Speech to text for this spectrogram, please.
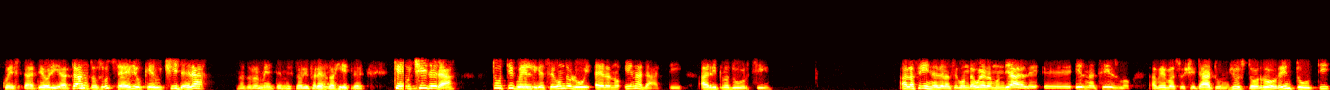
questa teoria, tanto sul serio che ucciderà, naturalmente mi sto riferendo a Hitler, che ucciderà tutti quelli che secondo lui erano inadatti a riprodursi. Alla fine della seconda guerra mondiale eh, il nazismo aveva suscitato un giusto orrore in tutti,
